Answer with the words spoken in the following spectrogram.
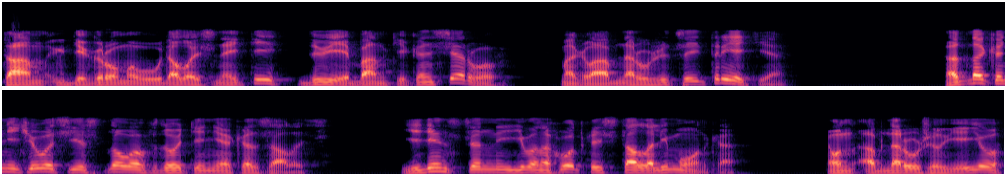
Там, где Громову удалось найти две банки консервов, могла обнаружиться и третья. Однако ничего съестного в доте не оказалось. Единственной его находкой стала лимонка. Он обнаружил ее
